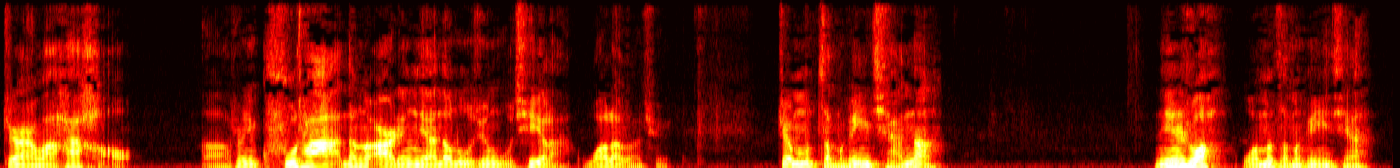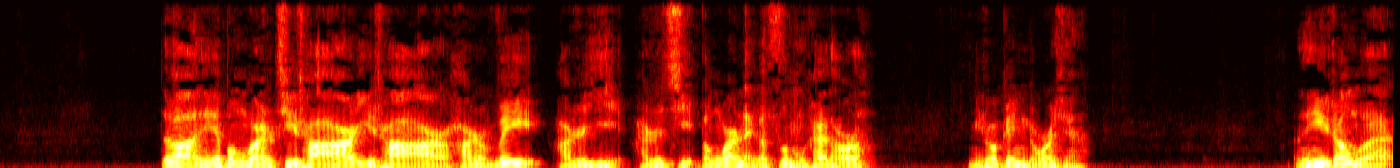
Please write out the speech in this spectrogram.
这样的话还好，啊，说你哭嚓弄个二零年的陆巡五七来，我勒个去，这我们怎么给你钱呢？您说我们怎么给你钱？对吧？你也甭管是 G 叉 R、E 叉 R 还是 V 还是 E 还是 G，甭管哪个字母开头的，你说给你多少钱？你一张嘴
